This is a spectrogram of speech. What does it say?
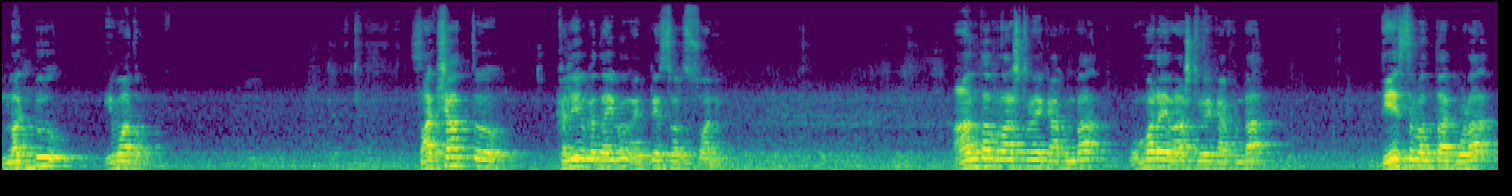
లడ్డు వివాదం. సాక్షాత్ కలియుగ దైవం వెంకటేశ్వర స్వామి. ఆంధ్ర రాష్ట్రమే కాకుండా ఉమ్మడి రాష్ట్రమే కాకుండా దేశమంతా కూడా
